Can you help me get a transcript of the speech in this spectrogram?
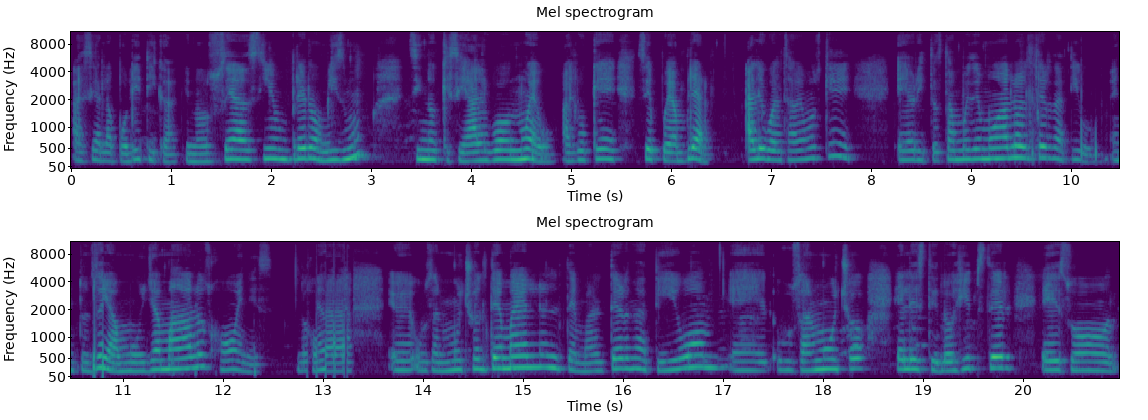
hacia la política, que no sea siempre lo mismo, sino que sea algo nuevo, algo que se pueda ampliar. Al igual sabemos que eh, ahorita está muy de moda lo alternativo, entonces ya muy llamado a los jóvenes. Los jóvenes eh, usan mucho el tema del tema alternativo, eh, usan mucho el estilo hipster, son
